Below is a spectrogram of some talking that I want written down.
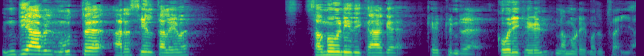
இந்தியாவில் மூத்த அரசியல் தலைவர் சமூக நீதிக்காக கேட்கின்ற கோரிக்கைகள் நம்முடைய மருத்துவ ஐயா.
